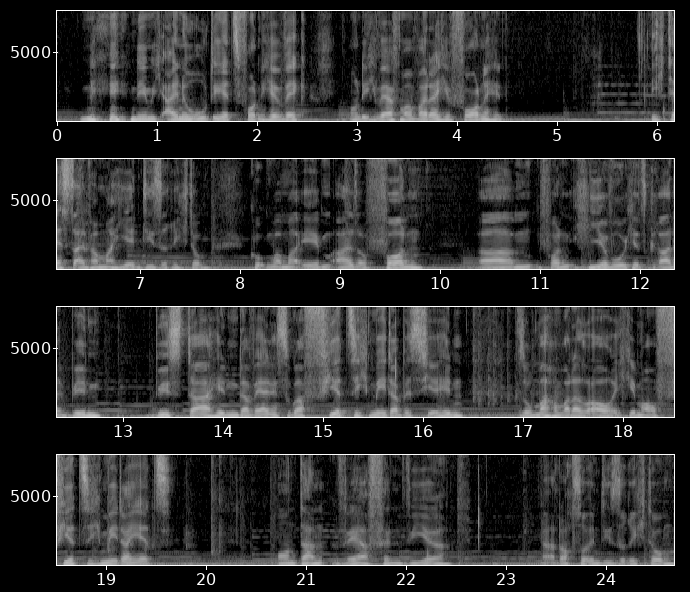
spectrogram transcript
nehme ich eine Route jetzt von hier weg und ich werfe mal weiter hier vorne hin. Ich teste einfach mal hier in diese Richtung. Gucken wir mal eben. Also von, ähm, von hier, wo ich jetzt gerade bin, bis dahin. Da wären jetzt sogar 40 Meter bis hierhin. So machen wir das auch. Ich gehe mal auf 40 Meter jetzt. Und dann werfen wir, ja doch so in diese Richtung.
